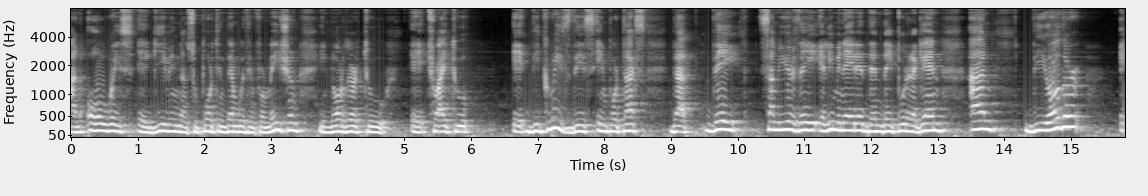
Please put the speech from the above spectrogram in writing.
and always uh, giving and supporting them with information in order to try to decrease this import tax that they some years they eliminated then they put it again. And the other uh,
